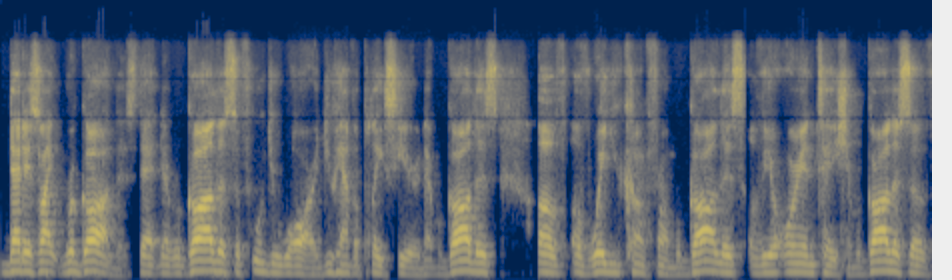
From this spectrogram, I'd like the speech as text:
that is like regardless that that regardless of who you are you have a place here that regardless of of where you come from regardless of your orientation regardless of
